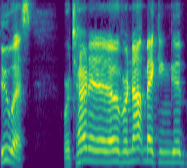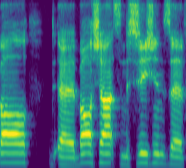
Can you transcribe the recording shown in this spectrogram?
to us. We're turning it over, not making good ball uh, ball shots and decisions of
